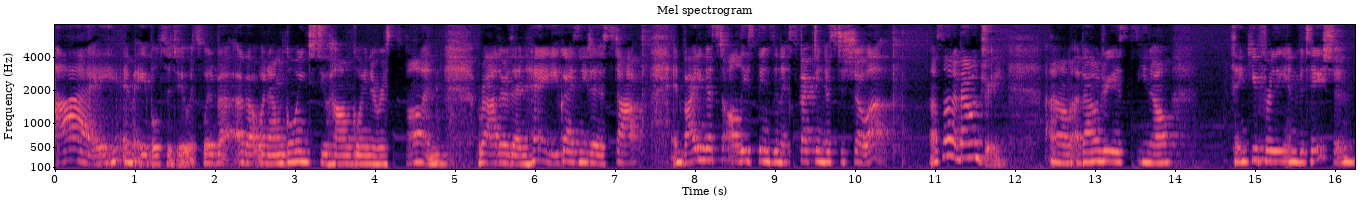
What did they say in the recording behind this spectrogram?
I am able to do. It's what about about what I'm going to do, how I'm going to respond, rather than hey, you guys need to stop inviting us to all these things and expecting us to show up. That's not a boundary. Um, a boundary is, you know, thank you for the invitation,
